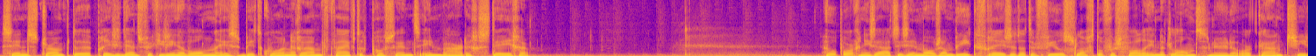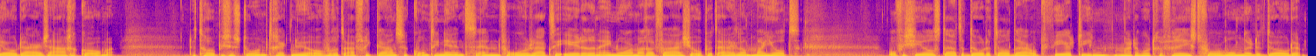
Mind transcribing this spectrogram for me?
Sinds Trump de presidentsverkiezingen won is bitcoin ruim 50% in waarde gestegen. Hulporganisaties in Mozambique vrezen dat er veel slachtoffers vallen in het land... nu de orkaan Chido daar is aangekomen. De tropische storm trekt nu over het Afrikaanse continent... en veroorzaakte eerder een enorme ravage op het eiland Mayotte. Officieel staat het dodental daar op 14, maar er wordt gevreesd voor honderden doden.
